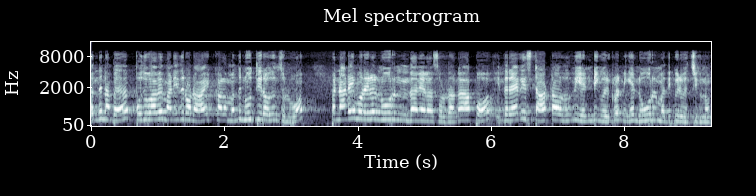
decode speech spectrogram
வந்து நம்ம பொதுவாகவே மனிதனோட ஆயுட்காலம் வந்து நூற்றி இருபதுன்னு சொல்லுவோம். இப்போ நடைமுறையில் நூறுன்னு தானே எல்லாம் சொல்கிறாங்க அப்போது இந்த ரேகை ஸ்டார்ட் ஆகுறது வந்து எண்டிங் வரைக்கும் நீங்கள் நூறுன்னு மதிப்பீடு வச்சுக்கணும்.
